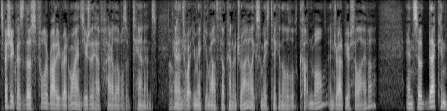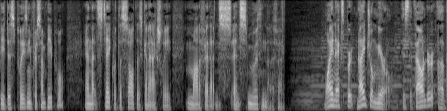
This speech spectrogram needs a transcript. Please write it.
Especially because those fuller bodied red wines usually have higher levels of tannins. Tannins are what you make your mouth feel kind of dry, like somebody's taken a little cotton ball and dried up your saliva. And so that can be displeasing for some people. And that steak with the salt is going to actually modify that and, and smoothen that effect. Wine expert Nigel Murrell is the founder of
